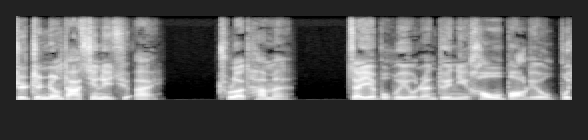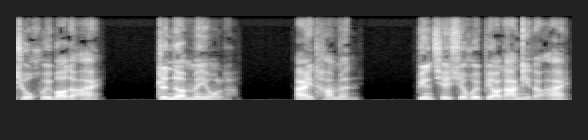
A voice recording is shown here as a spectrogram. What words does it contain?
是真正打心里去爱，除了他们，再也不会有人对你毫无保留、不求回报的爱，真的没有了。爱他们，并且学会表达你的爱。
